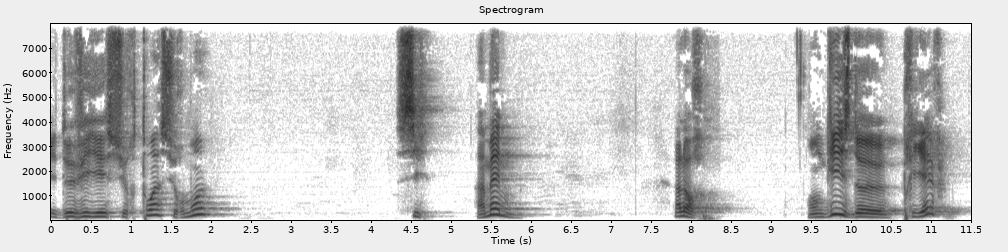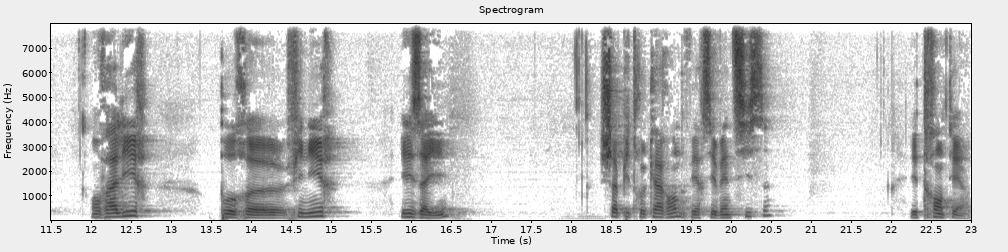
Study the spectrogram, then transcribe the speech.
et de veiller sur toi, sur moi? Si. Amen. Alors, en guise de prière, on va lire pour euh, finir Ésaïe, chapitre 40, versets 26 et 31.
